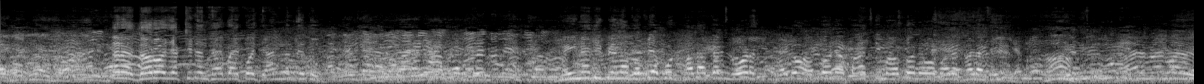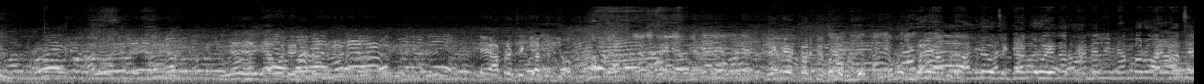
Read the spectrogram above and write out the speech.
અરે દરરોજ એક્સિડન્ટ થાય ભાઈ, કોઈ ધ્યાન નથી દેતું મહિનાથી પેલા બબે ફૂટ ખાડા કરીને રોડ ખાડો હતો ને પાંચથી હતો ને મારે ખાડા થઈ ગયા. એ આપણે જગ્યા કરજો. જગ્યા કરજો. ભાઈ આપણે આપણે જગ્યા કરો એના ફેમિલી મેમ્બરો આવ્યા છે.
